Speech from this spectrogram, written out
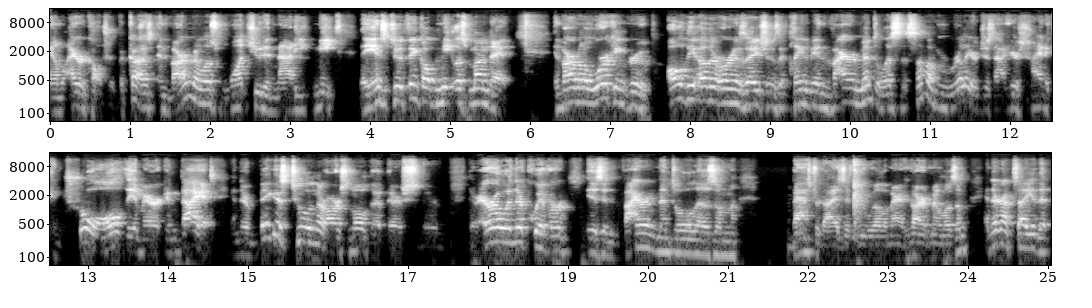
animal agriculture because environmentalists want you to not eat meat. They institute a thing called Meatless Monday. Environmental Working Group, all the other organizations that claim to be environmentalists, that some of them really are just out here trying to control the American diet. And their biggest tool in their arsenal, their, their, their arrow in their quiver, is environmentalism bastardized, if you will, American environmentalism. And they're going to tell you that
